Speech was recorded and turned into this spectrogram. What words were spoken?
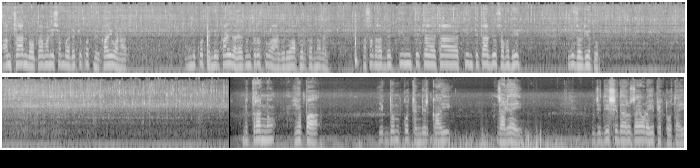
आमच्या अनुभवाप्रमाणे शंभर टक्के कोथिंबीर काळी होणार. आणि कोथिंबीर काळी झाल्यानंतरच तुम्हाला हा व्हिडिओ अपलोड करणार आहे. असा साधारण तीन ते चार चार तीन ते चार दिवसामध्ये रिझल्ट येतो. मित्रांनो हे पहा. एकदम कोथिंबीर काळी झाली आहे. म्हणजे देशी दारूचा एवढा इफेक्ट होत आहे.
